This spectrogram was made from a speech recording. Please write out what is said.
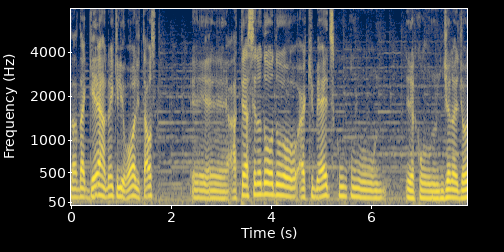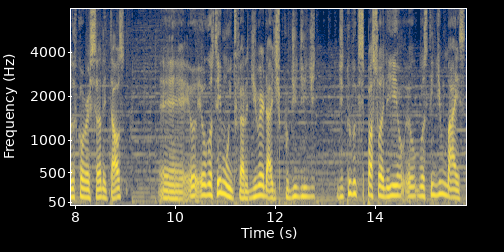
da, da, guerra, né? Que ele olha e tal. É, até a cena do, do Arquimedes com, com, é, com Indiana Jones conversando e tal. É, eu, eu gostei muito, cara, de verdade. Tipo, de, de, de, de tudo que se passou ali, eu, eu gostei demais.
